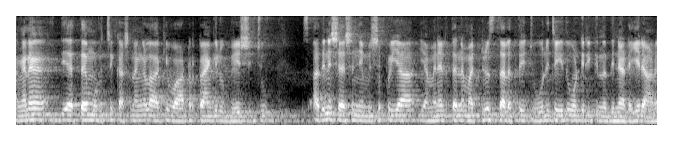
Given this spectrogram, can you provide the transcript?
അങ്ങനെ ഇദ്ദേഹത്തെ മുറിച്ച് കഷ്ണങ്ങളാക്കി വാട്ടർ ടാങ്കിൽ ഉപേക്ഷിച്ചു. അതിനുശേഷം നിമിഷപ്രിയ യമനിൽ തന്നെ മറ്റൊരു സ്ഥലത്ത് ജോലി ചെയ്തുകൊണ്ടിരിക്കുന്നതിനിടയിലാണ്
